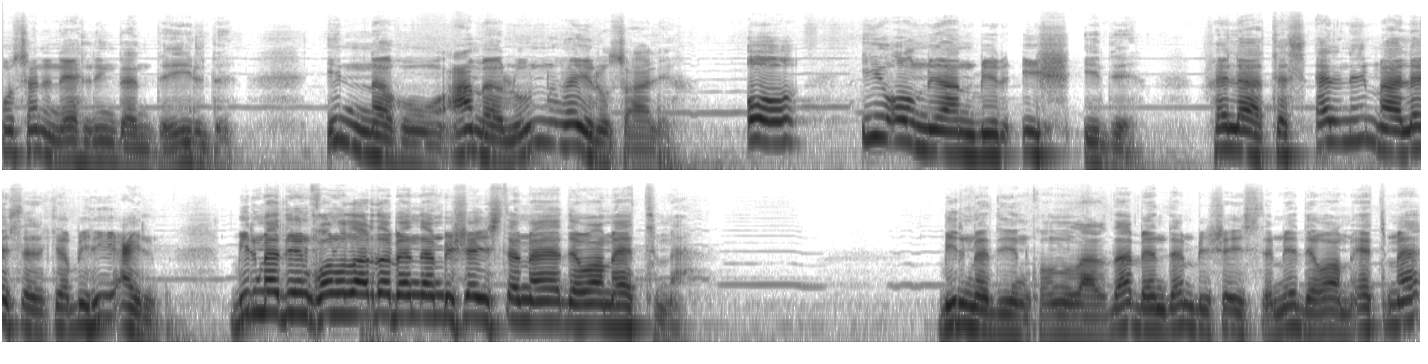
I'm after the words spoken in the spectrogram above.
O senin ehlinden değildi. İnnehu amelun gayru salih. O iyi olmayan bir iş idi. Fela tes'elni ma leyse leke bihi ilm. Bilmediğin konularda benden bir şey istemeye devam etme. Bilmediğin konularda benden bir şey istemeye devam etme.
